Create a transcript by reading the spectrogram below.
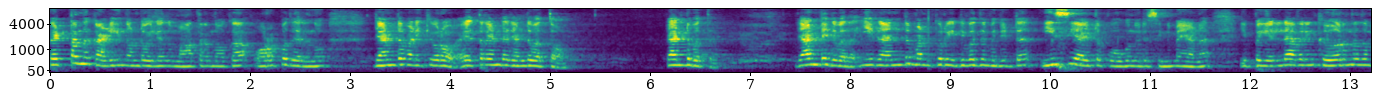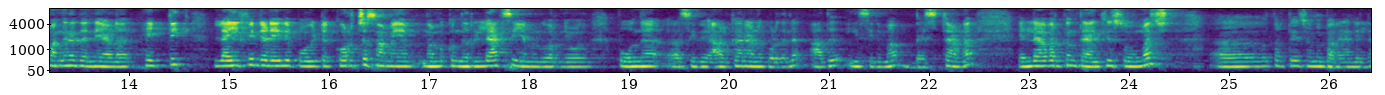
പെട്ടെന്ന് കഴിയുന്നുണ്ടോ ഇല്ലെന്ന് മാത്രം നോക്കുക. ഉറപ്പ് തരുന്നു. രണ്ട് മണിക്കൂറോ? എത്രയുണ്ട്? രണ്ട് പത്തോ? രണ്ട് പത്ത്. രണ്ട് ഇരുപത് ഈ രണ്ട് മണിക്കൂർ ഇരുപത് മിനിറ്റ് ഈസി ആയിട്ട് പോകുന്ന ഒരു സിനിമയാണ്. ഇപ്പൊ എല്ലാവരും കയറുന്നതും അങ്ങനെ തന്നെയാണ്. ഹെക്ടിക് ലൈഫിന്റെ ഇടയിൽ പോയിട്ട് കുറച്ച് സമയം നമുക്കൊന്ന് റിലാക്സ് ചെയ്യണമെന്ന് പറഞ്ഞു പോകുന്ന സിനിമ സിനി ആൾക്കാരാണ് കൂടുതൽ. അത് ഈ സിനിമ ബെസ്റ്റാണ് എല്ലാവർക്കും താങ്ക് യു സോ മച്ച് പ്രത്യേകിച്ചൊന്നും പറയാനില്ല.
